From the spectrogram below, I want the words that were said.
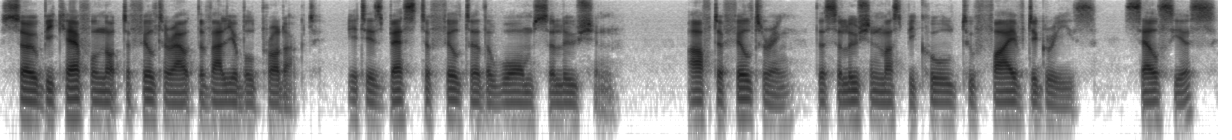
So be careful not to filter out the valuable product. It is best to filter the warm solution. After filtering, the solution must be cooled to 5 degrees Celsius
